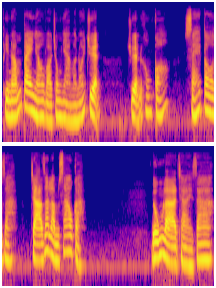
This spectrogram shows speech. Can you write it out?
thì nắm tay nhau vào trong nhà mà nói chuyện. Chuyện không có, xé to ra, trả ra làm sao cả. Đúng là trải ra,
